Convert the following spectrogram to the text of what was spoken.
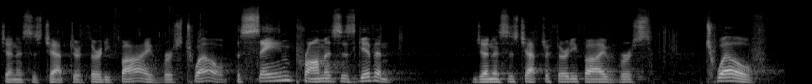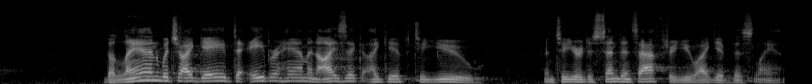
Genesis chapter 35, verse 12. The same promise is given. Genesis chapter 35, verse 12. The land which I gave to Abraham and Isaac, I give to you, and to your descendants after you, I give this land.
